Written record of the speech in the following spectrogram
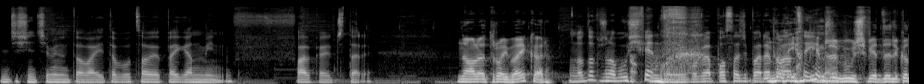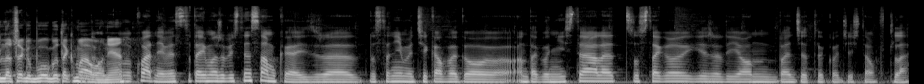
50 minutowa i to był cały Pagan Min w Far Cry 4. No ale Troy Baker. No dobrze, no był świetny w ogóle postać była No ja rewelacyjna. wiem, że był świetny, tylko dlaczego było go tak mało, nie? No, dokładnie, więc tutaj może być ten sam case, że dostaniemy ciekawego antagonistę, ale co z tego, jeżeli on będzie tylko gdzieś tam w tle.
